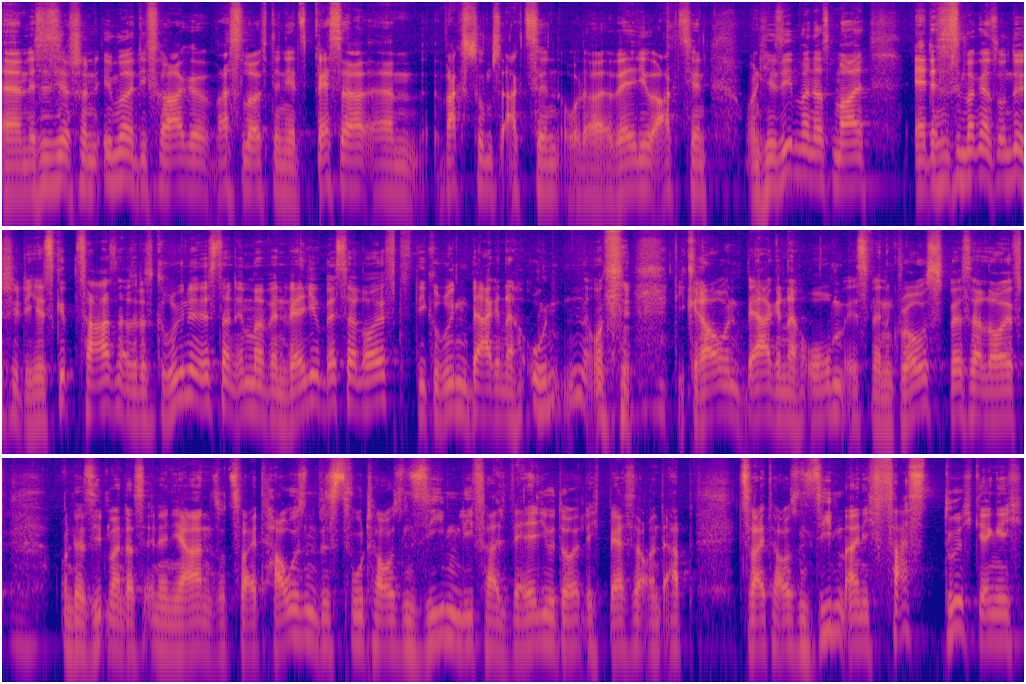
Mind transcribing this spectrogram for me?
Ähm, es ist ja schon immer die Frage, was läuft denn jetzt besser, ähm, Wachstumsaktien oder Value-Aktien? Und hier sieht man das mal, äh, das ist immer ganz unterschiedlich. Es gibt Phasen, also das Grüne ist dann immer, wenn Value besser läuft, die grünen Berge nach unten und die grauen Berge nach oben ist, wenn Growth besser läuft. Und da sieht man das in den Jahren so 2000 bis 2007 lief halt Value deutlich besser und ab 2007 eigentlich fast durchgängig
